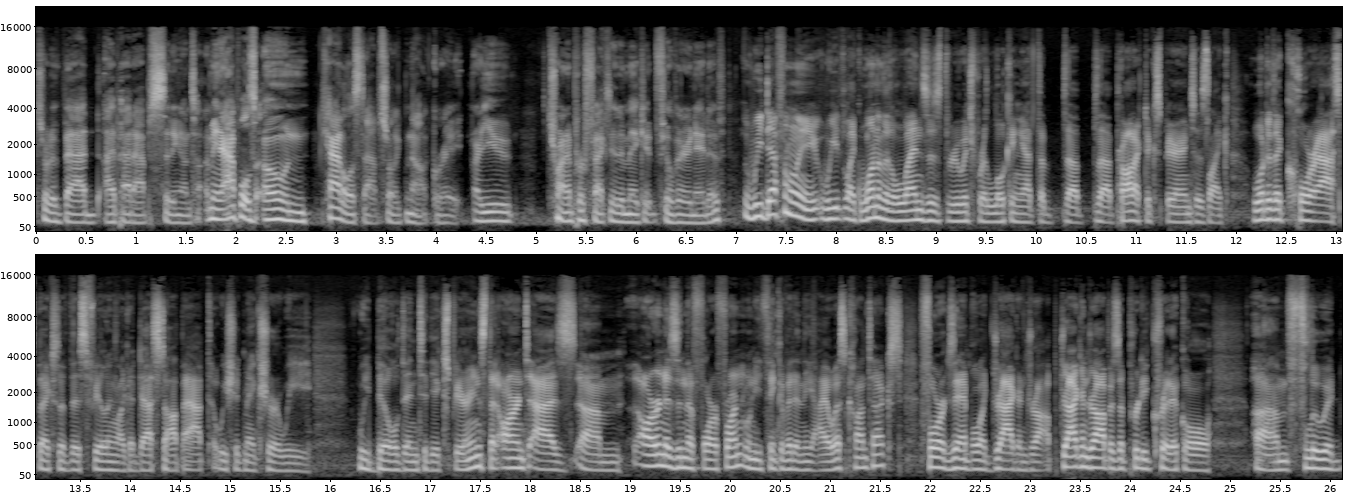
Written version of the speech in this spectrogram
sort of bad iPad apps sitting on top? I mean, Apple's own Catalyst apps are like not great. Are you trying to perfect it and make it feel very native? We definitely we like one of the lenses through which we're looking at the, the, the product experience is like what are the core aspects of this feeling like a desktop app that we should make sure we we build into the experience that aren't as um, aren't as in the forefront when you think of it in the iOS context. For example, like drag and drop. Drag and drop is a pretty critical um, fluid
